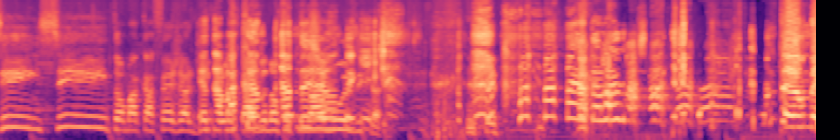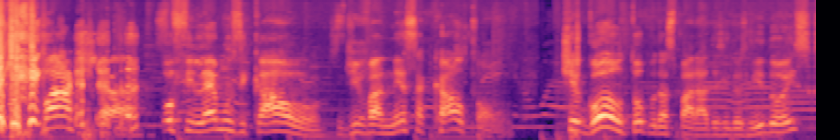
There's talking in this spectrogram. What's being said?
Sim, sim, tomar café jardim. Eu tava cantando junto aqui. eu tava cantando aqui. Faixa, o filé musical de Vanessa Carlton chegou ao topo das paradas em 2002,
